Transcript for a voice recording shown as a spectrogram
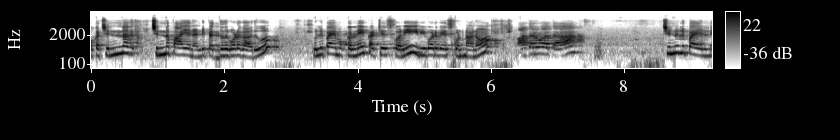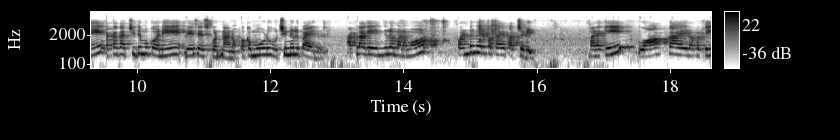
ఒక చిన్న చిన్న పాయేనండి. పెద్దది కూడా కాదు. ఉల్లిపాయ ముక్కల్ని కట్ చేసుకొని ఇవి కూడా వేసుకుంటున్నాను. ఆ తర్వాత చిన్నులపాయల్ని చక్కగా చిదుముకొని వేసేసుకుంటున్నాను. ఒక మూడు చిన్నులపాయలు. అట్లాగే ఇందులో మనము పండు మిరపకాయ పచ్చడి. మనకి వాక్కాయలు ఒకటి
